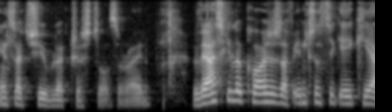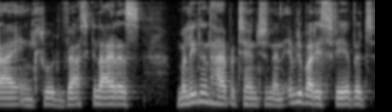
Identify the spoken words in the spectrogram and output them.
intratubular crystals. All right. Vascular causes of intrinsic AKI include vasculitis, malignant hypertension, and everybody's favorite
